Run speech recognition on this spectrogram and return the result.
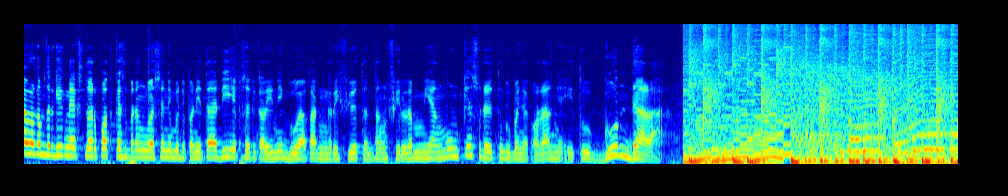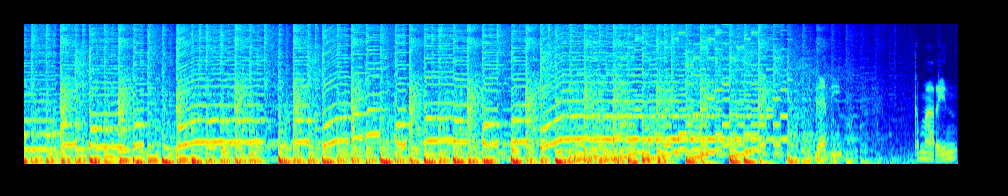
Hai, welcome to the Geek Next Door Podcast bareng gue Shani Budi Panita. Di episode kali ini gue akan nge-review tentang film yang mungkin sudah ditunggu banyak orang Yaitu Gundala. Jadi kemarin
